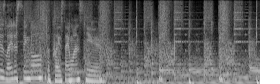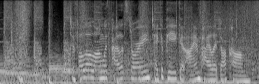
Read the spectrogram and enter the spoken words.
His latest single, The Place I Once Knew. To follow along with PYLOT Story, take a peek at iampilot.com.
